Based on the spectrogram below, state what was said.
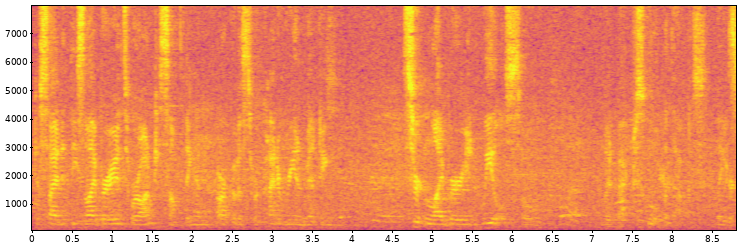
decided these librarians were onto something and archivists were kind of reinventing certain librarian wheels, so I went back to school, but that was later.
